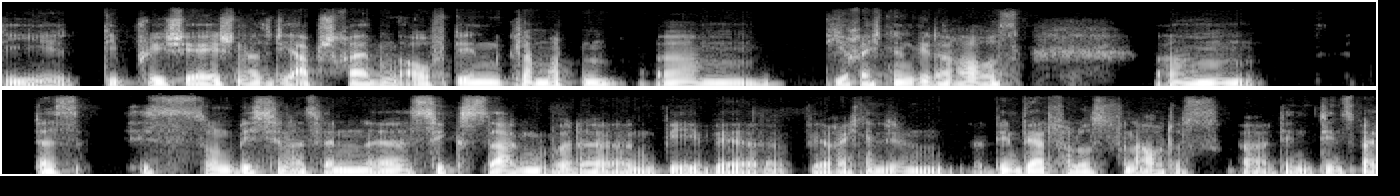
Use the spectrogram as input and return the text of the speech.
die Depreciation, also die Abschreibung auf den Klamotten, ähm, die rechnen wieder raus. Ähm, das ist so ein bisschen, als wenn äh, Six sagen würde, irgendwie, wir, wir rechnen den, den Wertverlust von Autos, äh, den, es bei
